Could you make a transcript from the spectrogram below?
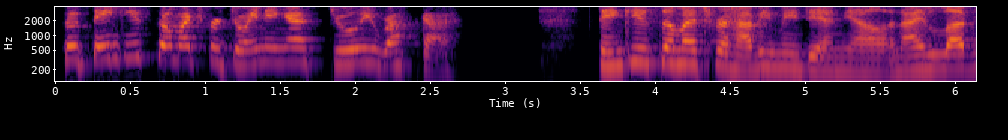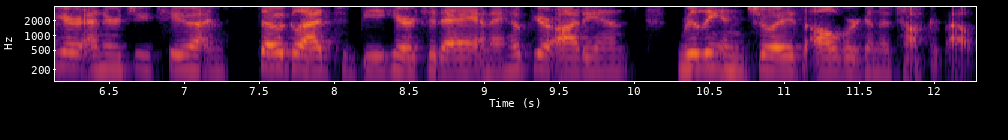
So thank you so much for joining us, Julie Hruska. Thank you so much for having me, Danielle. And I love your energy too. I'm so glad to be here today. And I hope your audience really enjoys all we're going to talk about.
